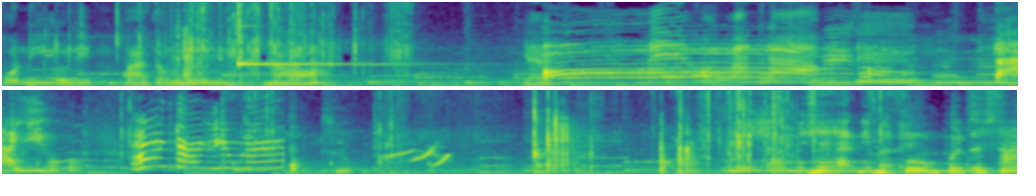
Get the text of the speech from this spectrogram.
คนที่อยู่ในป่าต้องมนเหรอเนี่ยอ๋อแม่ของอันนาเหมือนเดิมตายิ้มเอ้ยตายิ้มแล้วไม่ใช่ไม่ใช่อันนี้มันเลยสีส้มมันจะใช่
